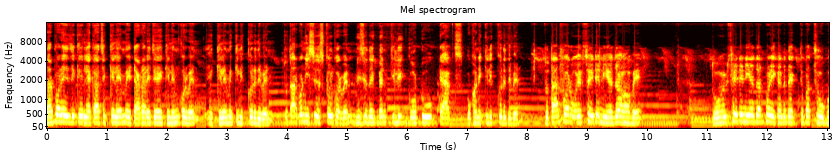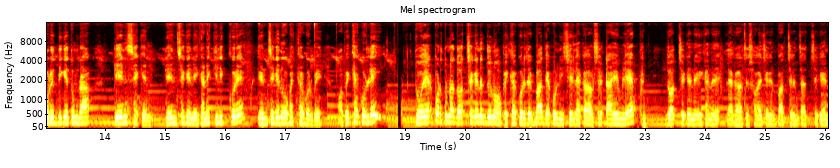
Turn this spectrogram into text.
তারপরে এই যে লেখা আছে ক্লেম এই টাকার এই জায়গায় ক্লেম করবেন, এই ক্লেমে ক্লিক করে দিবেন। তো তারপর নিচে স্ক্রল করবেন, নিচে দেখবেন ক্লিক গো টু ট্যাক্স ওখানে ক্লিক করে দিবেন। তো তারপর ওয়েবসাইটে নিয়ে যাওয়া হবে। তো ওয়েবসাইটে নিয়ে যাওয়ার পর এখানে দেখতে পাচ্ছ উপরের দিকে তোমরা টেন সেকেন্ড টেন সেকেন্ড এখানে ক্লিক করে টেন সেকেন্ড অপেক্ষা করবে। অপেক্ষা করলেই তো এরপর তোমরা দশ সেকেন্ডের জন্য অপেক্ষা করে দেখবা দেখো নিচে লেখা আছে টাইম লেফট দশ সেকেন্ড এখানে লেখা আছে ছয় সেকেন্ড পাঁচ সেকেন্ড চার সেকেন্ড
